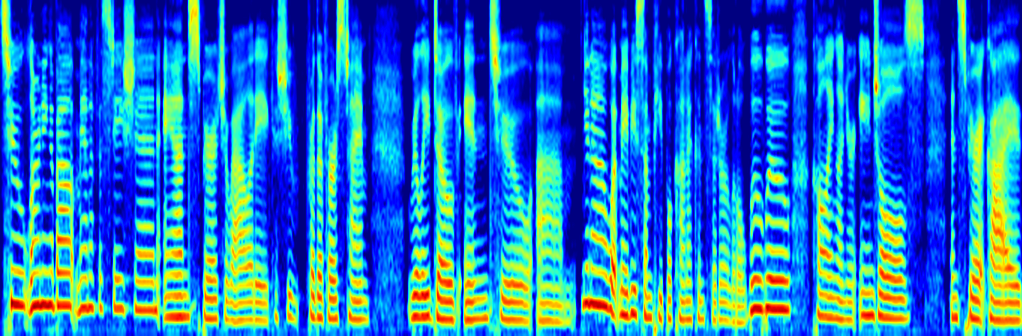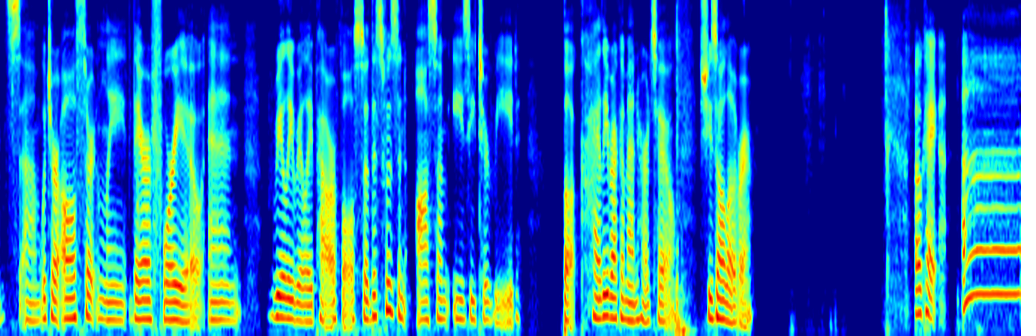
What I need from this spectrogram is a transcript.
to learning about manifestation and spirituality because she, for the first time, really dove into, um, you know, what maybe some people kind of consider a little woo woo, calling on your angels and spirit guides, um, which are all certainly there for you. And really, really powerful. So this was an awesome, easy to read book. Highly recommend her too. She's all over. Okay. Uh,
